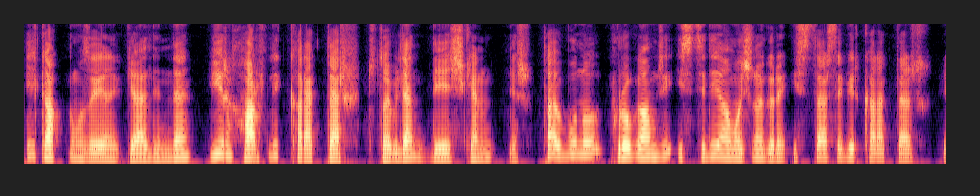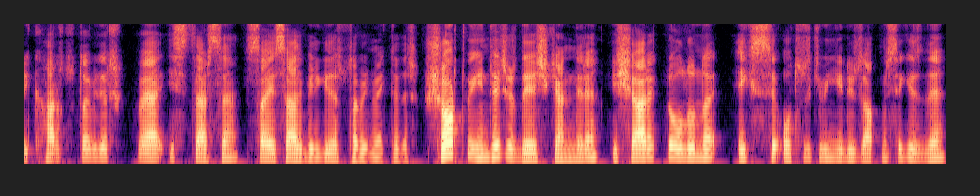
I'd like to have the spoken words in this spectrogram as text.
ilk aklımıza geldiğinde bir harflik karakter tutabilen değişkendir. Tabi bunu programcı istediği amacına göre isterse bir karakterlik harf tutabilir veya isterse sayısal bilgi de tutabilmektedir. Short ve integer değişkenleri işaretli olduğunda eksi 32.768 ile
